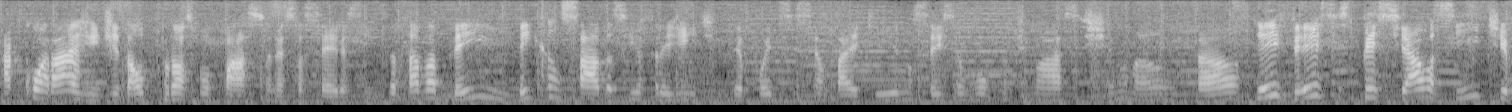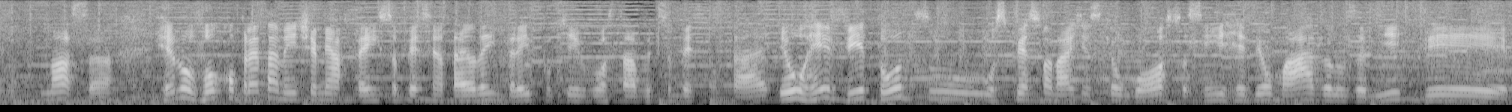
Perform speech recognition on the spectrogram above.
a coragem de dar o próximo passo nessa série, assim. Eu tava bem, bem cansado, assim. Eu falei, gente, depois de se sentar aqui, não sei se eu vou continuar assistindo, não e tal. E aí veio esse especial, assim, tipo, nossa, renovou completamente a minha fé em Super Sentai. Eu lembrei porque eu gostava de Super Sentai. Eu revi todos os personagens que eu gosto, assim, rever o Marvelous ali, ver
